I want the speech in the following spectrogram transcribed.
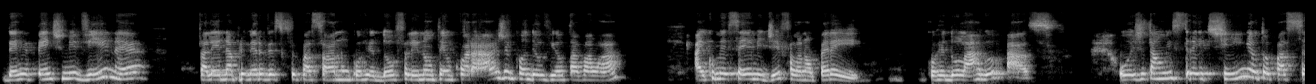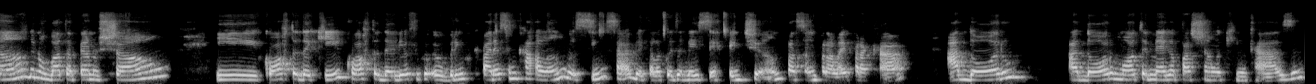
de repente me vi, né, Falei, na primeira vez que fui passar num corredor, falei, não tenho coragem. Quando eu vi, eu tava lá. Aí comecei a medir, falei, não, peraí, corredor largo eu passo. Hoje tá um estreitinho, eu tô passando, não bota pé no chão e corta daqui, corta dali. Eu, fico, eu brinco que parece um calango, assim, sabe? Aquela coisa meio serpenteando, passando para lá e para cá. Adoro, adoro. Moto é mega paixão aqui em casa.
